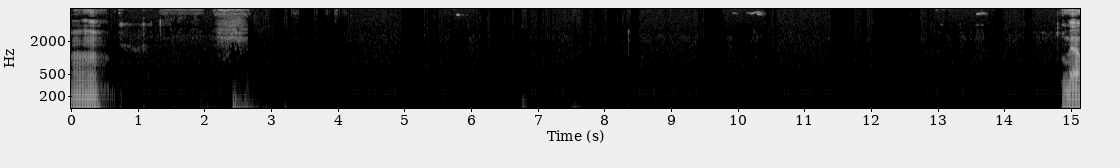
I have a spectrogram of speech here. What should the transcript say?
hmm Yeah.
